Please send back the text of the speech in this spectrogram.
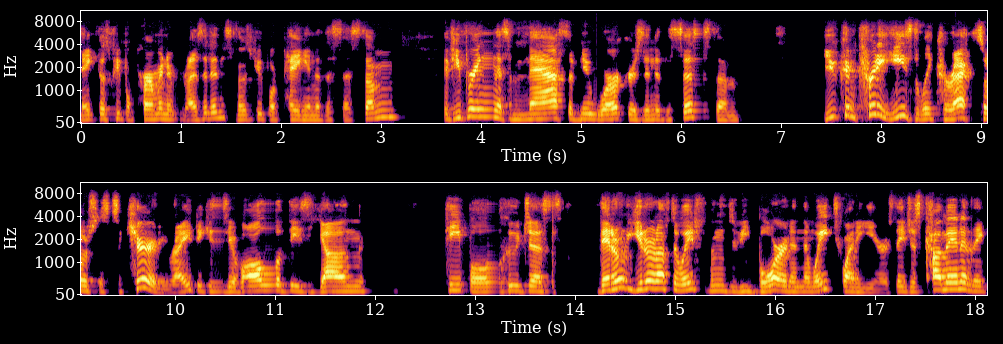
make those people permanent residents, those people are paying into the system. If you bring this mass of new workers into the system, you can pretty easily correct Social Security, right? Because you have all of these young people who just they don't you don't have to wait for them to be born and then wait 20 years. They just come in and they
